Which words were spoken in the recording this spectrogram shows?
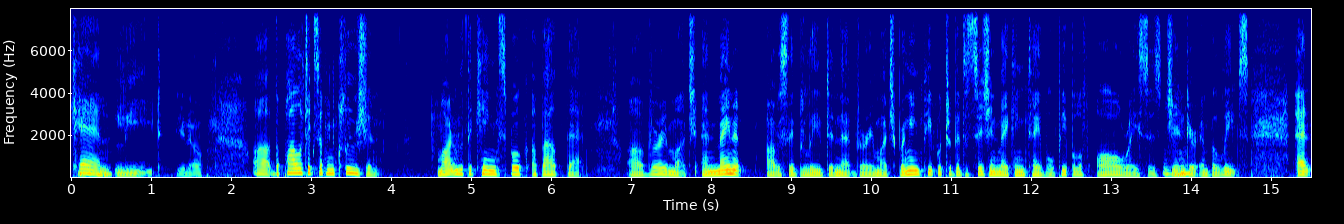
can mm-hmm. lead, you know. Uh, the politics of inclusion. Martin Luther King spoke about that uh, very much, and Maynard obviously believed in that very much, bringing people to the decision making table, people of all races, mm-hmm. gender, and beliefs. And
